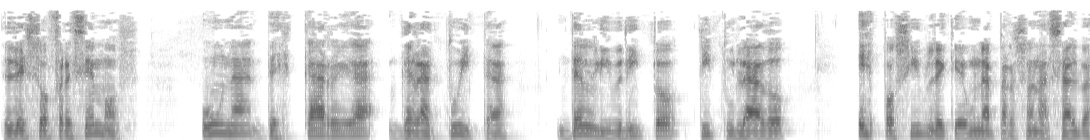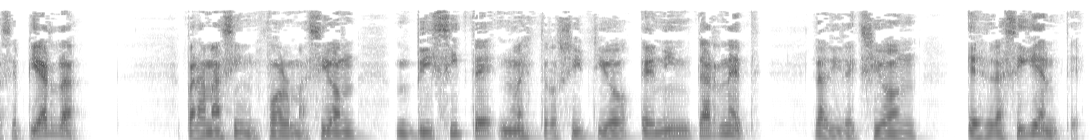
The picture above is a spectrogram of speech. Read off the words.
les ofrecemos una descarga gratuita del librito titulado ¿Es posible que una persona salva se pierda? Para más información, visite nuestro sitio en Internet. La dirección es la siguiente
